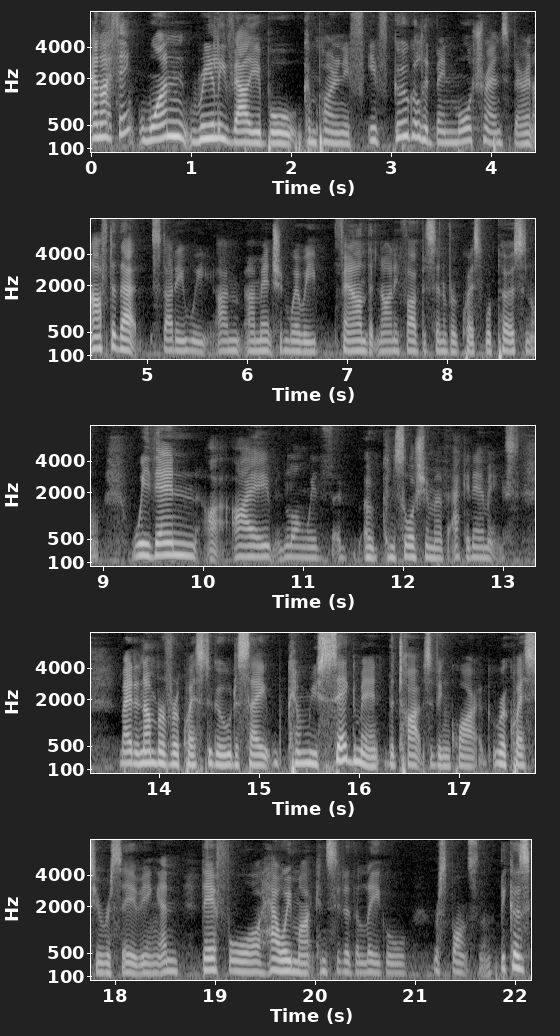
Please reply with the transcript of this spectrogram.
And I think one really valuable component, if, if Google had been more transparent, after that study we um, I mentioned where we found that 95% of requests were personal, we then, uh, I, along with a, a, consortium of academics, made a number of requests to Google to say, can you segment the types of requests you're receiving and therefore how we might consider the legal response to them. Because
